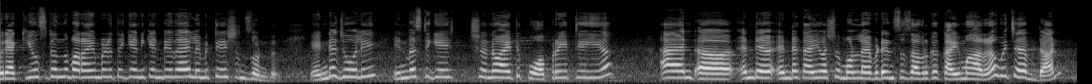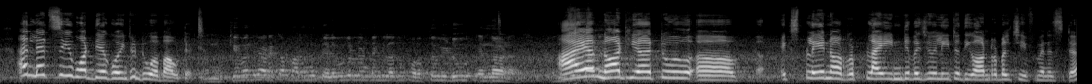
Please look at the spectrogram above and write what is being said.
ഒരു അക്യൂസ്ഡ് എന്ന് പറയുമ്പോഴത്തേക്ക് എനിക്ക് എന്റെതായ ലിമിറ്റേഷൻസ് ഉണ്ട് എന്റെ ജോലി ഇൻവെസ്റ്റിഗേഷനുമായിട്ട് കോപ്പറേറ്റ് ചെയ്യുക ആൻഡ് എന്റെ എന്റെ കൈവശമുള്ള എവിഡൻസസ് അവർക്ക് കൈമാറുക which I have done and let see what they are going to do about it മുഖ്യമന്ത്രി അടക്കം പറഞ്ഞ തെളിവുകളുണ്ടെങ്കിൽ അത് പുറത്തു വിടൂ എന്നാണ് I am not here to uh, explain or reply individually to the Honorable Chief Minister.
